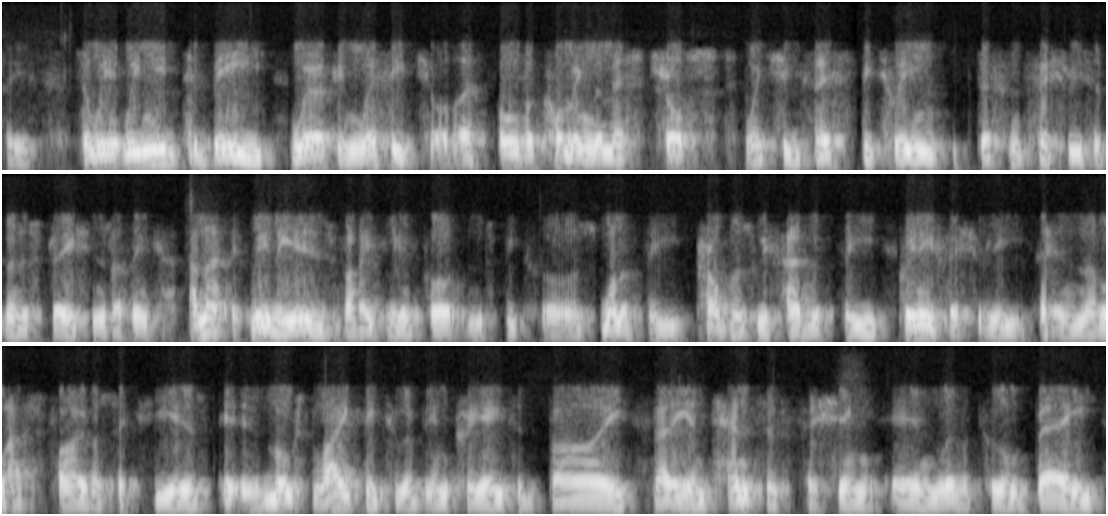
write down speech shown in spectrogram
seas. So we, we need to be working with each other, overcoming the mistrust which exists between different fisheries administrations, I think. And that really is vitally important because one of the problems we've had with the queenie fishery in the last five or six years it is most likely to have been created by very intensive fishing in Liverpool Bay,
